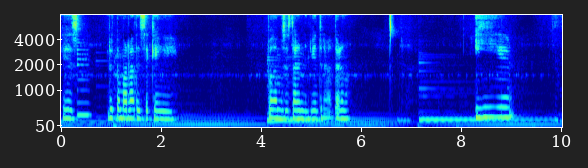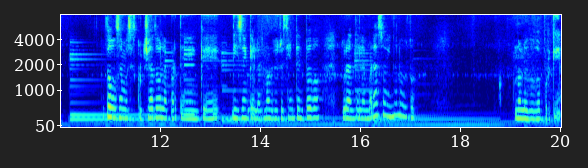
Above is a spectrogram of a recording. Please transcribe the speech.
es retomarla desde que podamos estar en el vientre materno. Todos hemos escuchado la parte en que dicen que las madres resienten todo durante el embarazo y no lo dudo. No lo dudo porque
